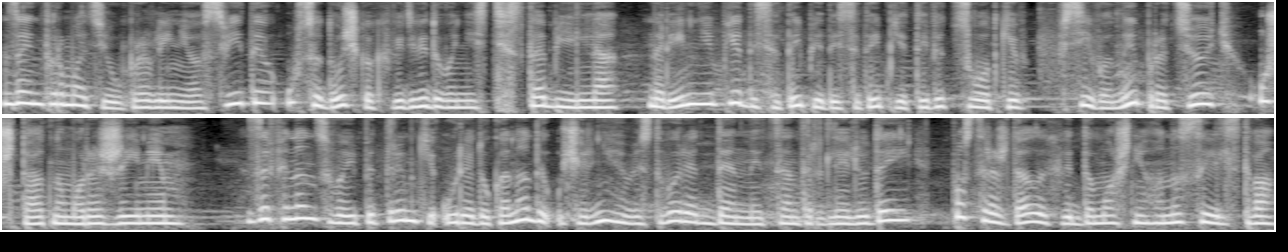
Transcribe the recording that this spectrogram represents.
За інформацією управління освіти, у садочках відвідуваність стабільна на рівні 50-55%. Всі вони працюють у штатному режимі. За фінансової підтримки уряду Канади у Чернігові створять денний центр для людей, постраждалих від домашнього насильства.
